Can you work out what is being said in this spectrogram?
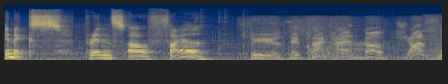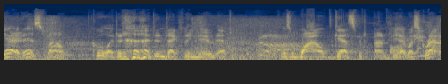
Imix, Prince of Fire. Feel the backhand of justice. Yeah, it is. Wow, cool. I didn't, I didn't actually know that. It was a wild guess, but apparently I was correct.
